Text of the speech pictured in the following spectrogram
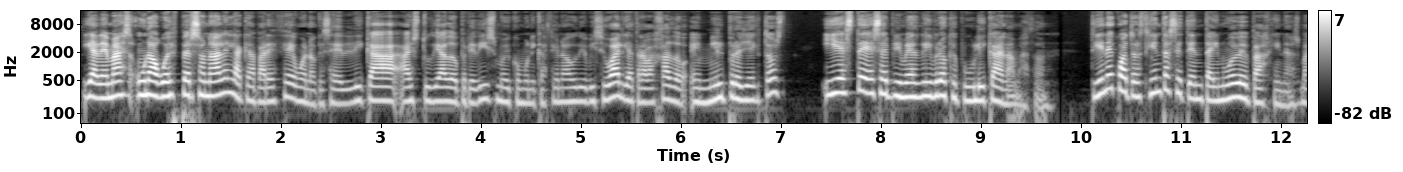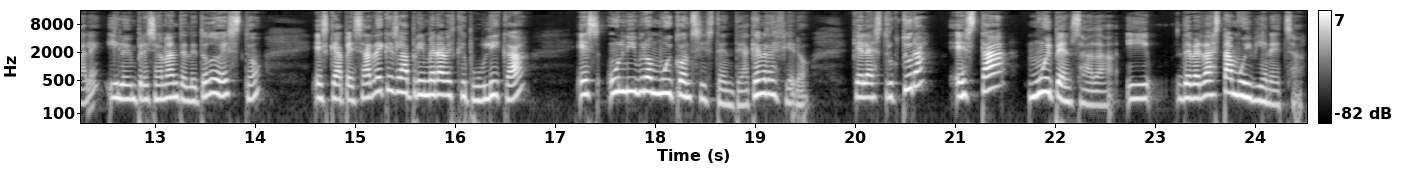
Y además una web personal en la que aparece, bueno, que se dedica a estudiado periodismo y comunicación audiovisual y ha trabajado en mil proyectos. Y este es el primer libro que publica en Amazon. Tiene 479 páginas, ¿vale? Y lo impresionante de todo esto es que a pesar de que es la primera vez que publica, es un libro muy consistente. ¿A qué me refiero? Que la estructura está muy pensada y de verdad está muy bien hecha.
